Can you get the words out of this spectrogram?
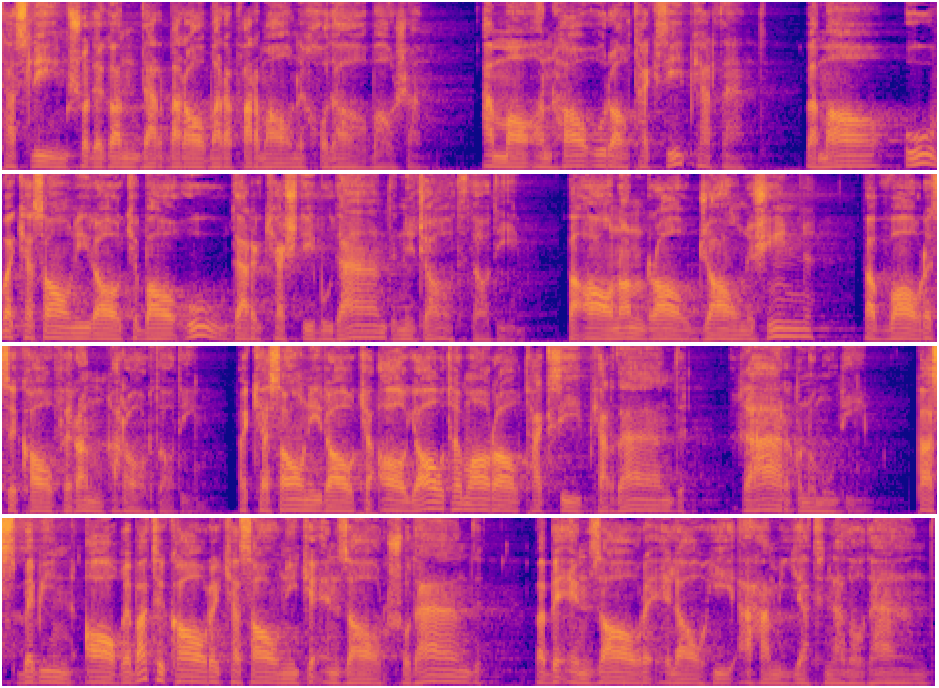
تسلیم شدگان در برابر فرمان خدا باشم. اما آنها او را تکذیب کردند و ما او و کسانی را که با او در کشتی بودند نجات دادیم. و آنان را جانشین و وارث کافران قرار دادیم و کسانی را که آیات ما را تکذیب کردند غرق نمودیم. پس ببین عاقبت کار کسانی که انذار شدند و به انذار الهی اهمیت ندادند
